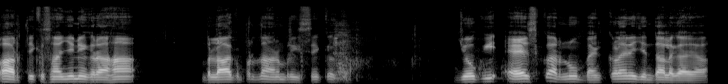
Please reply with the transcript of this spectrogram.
ਭਾਰਤੀ ਕਿਸਾਨ ਯੂਨੀਅਨ ਗਰਾਹਾਂ ਬਲਾਕ ਪ੍ਰਧਾਨ ਅਮਰੀਕ ਸਿੰਘ ਘੱਗਾ ਜੋ ਕਿ ਇਸ ਘਰ ਨੂੰ ਬੈਂਕ ਵਾਲਿਆਂ ਨੇ ਜਿੰਦਾ ਲਗਾਇਆ।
